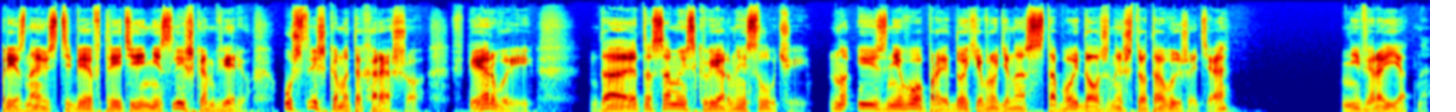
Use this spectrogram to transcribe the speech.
Признаюсь тебе, в третий не слишком верю. Уж слишком это хорошо. В первый... Да, это самый скверный случай. Но и из него пройдохи вроде нас с тобой должны что-то выжить, а? Невероятно.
